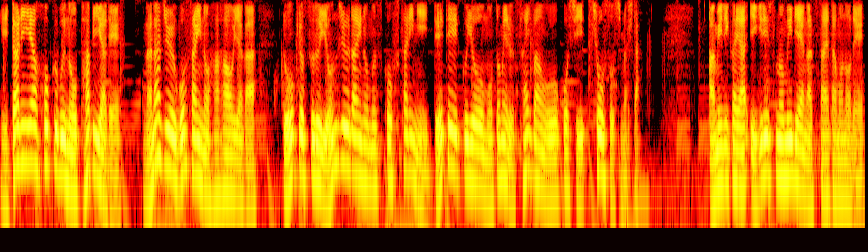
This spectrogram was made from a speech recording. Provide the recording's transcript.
イタリア北部のパビアで75歳の母親が同居する40代の息子2人に出ていくよう求める裁判を起こし勝訴しました。アメリカやイギリスのメディアが伝えたもので、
